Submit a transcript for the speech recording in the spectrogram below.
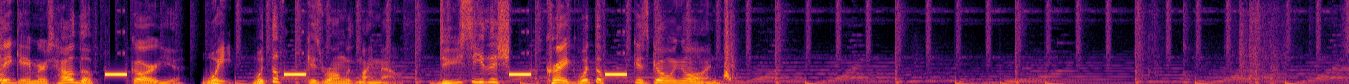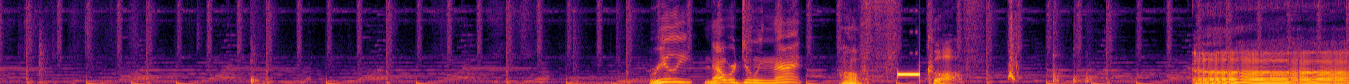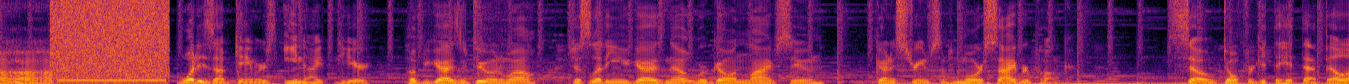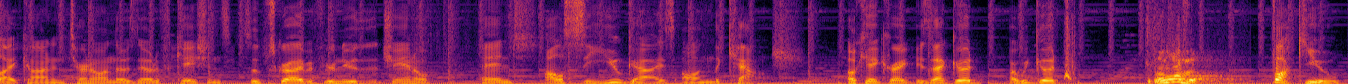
Hey gamers, how the f are you? Wait, what the f is wrong with my mouth? Do you see this Craig, what the f is going on? Really? Now we're doing that? Oh, f off. Uh... What is up gamers, E-Knight here. Hope you guys are doing well. Just letting you guys know we're going live soon. Gonna stream some more Cyberpunk. So don't forget to hit that bell icon and turn on those notifications. Subscribe if you're new to the channel. And I'll see you guys on the couch. Okay Craig, is that good? Are we good? I love it! Fuck you!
